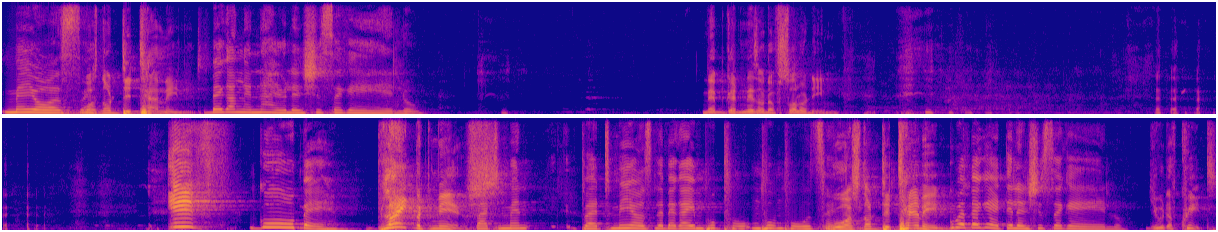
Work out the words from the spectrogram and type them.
meyos was not determined, bekangenayo lenshisekelo Nebuchadnezzar would have swallowed him. if kube blind Bartimaeus but men Bartimaeus lebeka imphuphu was not determined, kube bekede lenshisekelo you would have quit.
